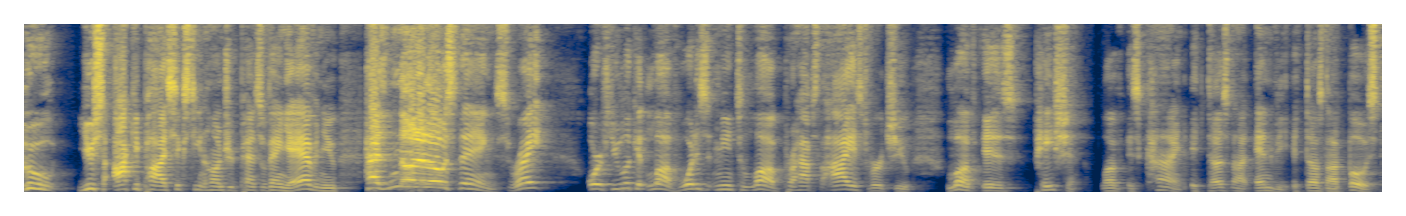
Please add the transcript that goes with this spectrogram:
who used to occupy 1600 Pennsylvania Avenue has none of those things, right? Or if you look at love, what does it mean to love? Perhaps the highest virtue. Love is patient. Love is kind. It does not envy. It does not boast.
